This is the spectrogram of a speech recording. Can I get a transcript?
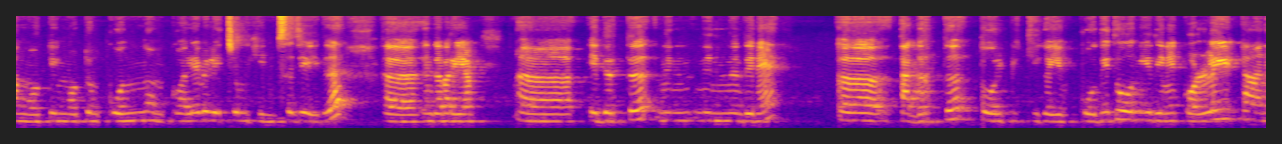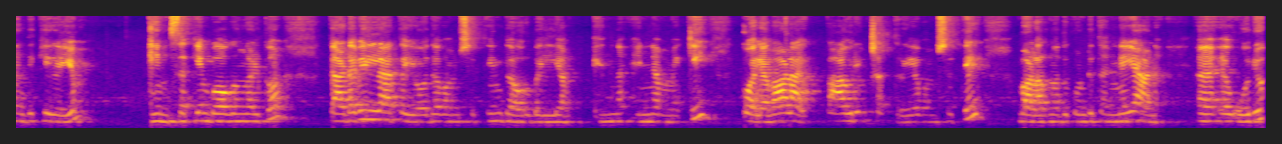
അങ്ങോട്ടും ഇങ്ങോട്ടും കൊന്നും കൊലവിളിച്ചും ഹിംസ ചെയ്ത് എന്താ പറയാ എതിർത്ത് നിന്നതിനെ തകർത്ത് തോൽപ്പിക്കുകയും കൊതി തോന്നിയതിനെ കൊള്ളയിട്ട് ആനന്ദിക്കുകയും ഹിംസയ്ക്കും ഭോഗങ്ങൾക്കും തടവില്ലാത്ത യോധവംശത്തിൻ ദൗർബല്യം എന്ന എന്നമ്മയ്ക്ക് കൊലവാളായി. ആ ഒരു ക്ഷത്രിയ വംശത്തിൽ വളർന്നത് കൊണ്ട് തന്നെയാണ്. ഒരു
